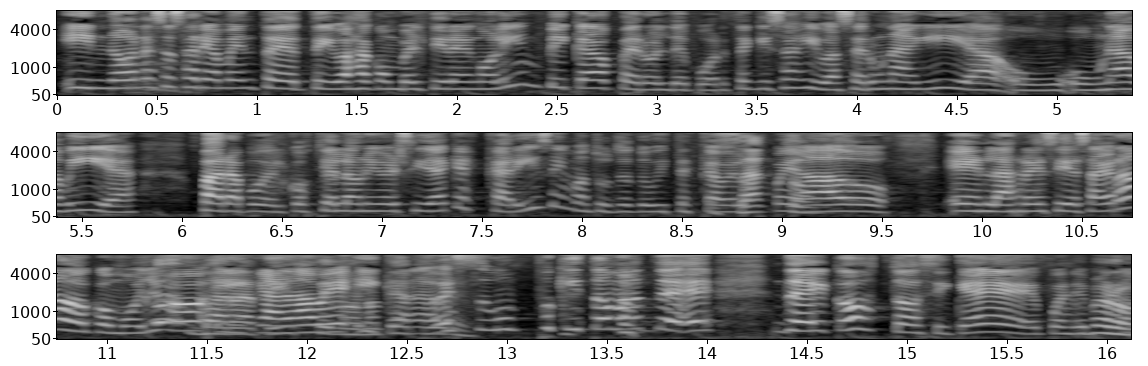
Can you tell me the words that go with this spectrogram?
Y no necesariamente te ibas a convertir en olímpica, pero el deporte quizás iba a ser una guía o, o una vía para poder costear la universidad, que es carísima. Tú te tuviste que haber Exacto. hospedado en la Resi de Sagrado como yo y cada vez, no y cada vez sube un poquito más de, de costo, así que pues Sí, pero tú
